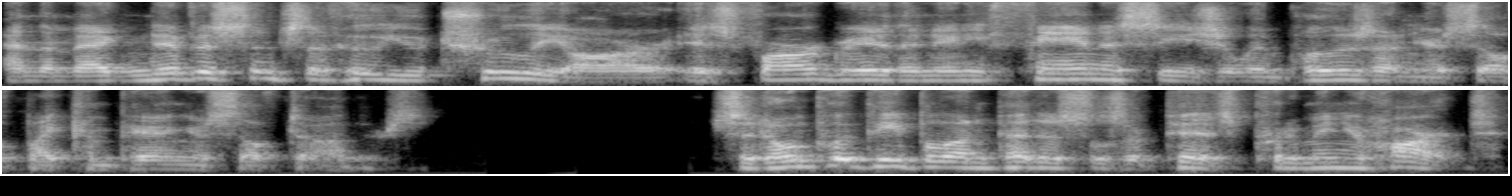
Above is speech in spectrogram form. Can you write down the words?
And the magnificence of who you truly are is far greater than any fantasies you'll impose on yourself by comparing yourself to others. So don't put people on pedestals or pits, put them in your heart.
